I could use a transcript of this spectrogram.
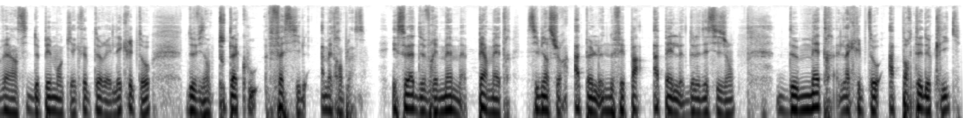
vers un site de paiement qui accepterait les cryptos devient tout à coup facile à mettre en place et cela devrait même permettre, si bien sûr Apple ne fait pas appel de la décision, de mettre la crypto à portée de clic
